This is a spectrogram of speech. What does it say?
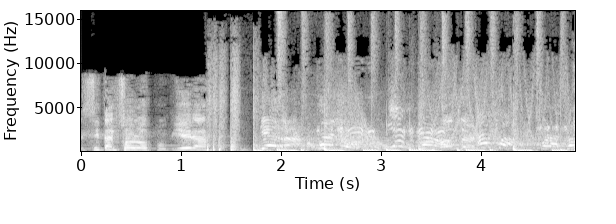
Si tan solo pudiera. ¡Tierra! ¡Fuego! ¡Viento! ¡Agua! ¡Corazón!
